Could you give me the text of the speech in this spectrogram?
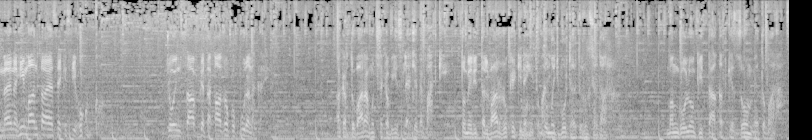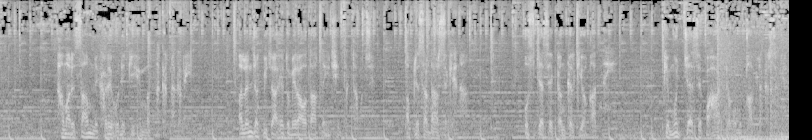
मैं नहीं मानता ऐसे किसी हुक्म को जो इंसाफ के तकाजों को पूरा न करे। अगर दोबारा मुझसे कभी इस लहजे में बात की तो मेरी तलवार रुकेगी नहीं तो तुम्हारी मजबूर था अर्तुगरुल सरदार। मंगोलों की ताकत के जोम में दोबारा हमारे सामने खड़े होने की हिम्मत न करना कभी। अलंजक भी चाहे तो मेरा औताक नहीं छीन सकता मुझसे। अपने सरदार से कहना उस जैसे कंकर की औकात नहीं। कि मुझ जैसे पहाड़ का वो मुकाबला कर सके।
